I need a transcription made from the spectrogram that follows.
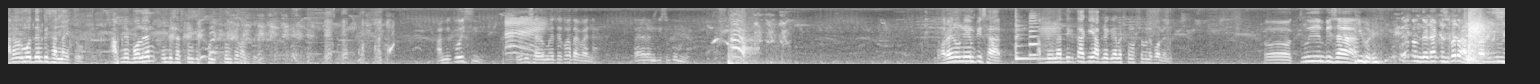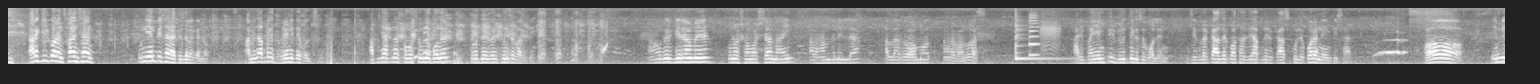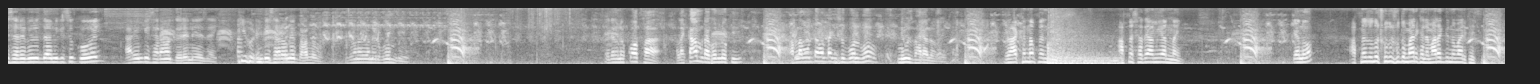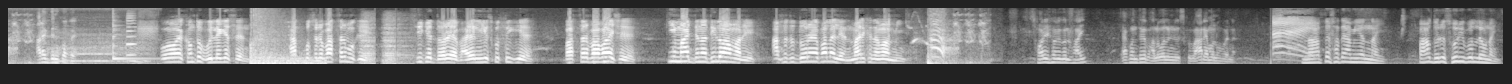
আর ওর মধ্যে এমপি স্যার নাই তো। আপনি বলেন এমপি স্যার শুনতে শুনতে পারবে। আমি কইছি এমপি স্যারের মধ্যে কথা কয় না তাই আর আমি কিছু কম না। ধরেন উনি এমপি স্যার আপনি ওনার দিকে তাকিয়ে আপনি গ্রামের সমস্যাগুলো বলেন। ও তুই এমপি স্যার। এখন ডাকতেছি কথা আরে কি করেন ছাড়েন ছাড়েন। উনি এমপি স্যার হাতে যাবে কেন? আমি তো আপনাকে ধরে নিতে বলছি। আপনি আপনার সমস্যাগুলো বলেন পুরো দেশ শুনতে পারবে। আমাদের গ্রামে কোনো সমস্যা নাই আলহামদুলিল্লাহ আল্লাহর রহমত আমরা ভালো আছি। আরিফ ভাই এমপির বিরুদ্ধে কিছু বলেন যেগুলো কাজের কথা দিয়ে আপনার কাজ করলে করেন এমপি স্যার। হ এমপি স্যারের বিরুদ্ধে আমি কিছু কই আর এমপি স্যার আমাকে ধরে নিয়ে যায়। এমপি স্যার অনেক ভালো জনগণের বন্ধু। এটা কোনো কথা। তাহলে কামটা করল কি? আমরা উল্টা পাল্টা কিছু বলব নিউজ ভাইরাল হবে। রাখেন আপনার নিউজ আপনার সাথে আমি আর নাই। কেন? আপনার জন্য শুধু শুধু মার খেলাম আরেকদিনও মার খেয়েছি। আরেকদিন কবে? ও এখন তো ভুলে গেছেন। সাত বছরের বাচ্চার মুখে। সিকেট ধরে ভাইরাল নিউজ করতে গিয়ে। বাচ্চার বাবা এসে কি মার দেনা দিল আমারে? আপনি তো দৌড়ায় পালাইলেন মারি খেলাম আমি। সরি শফিকুল ভাই। এখন থেকে ভালো ভালো নিউজ করব আর এমন হবে না। না আপনার সাথে আমি আর নাই। পা ধরে সরি বললেও নাই।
